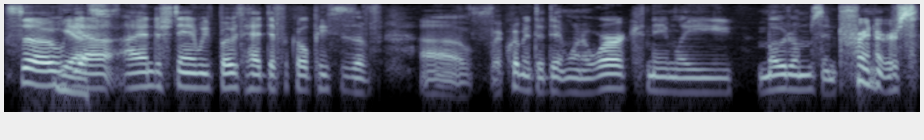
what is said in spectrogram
So Yes. yeah, I understand. We've both had difficult pieces of uh, equipment that didn't want to work, namely modems and printers.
